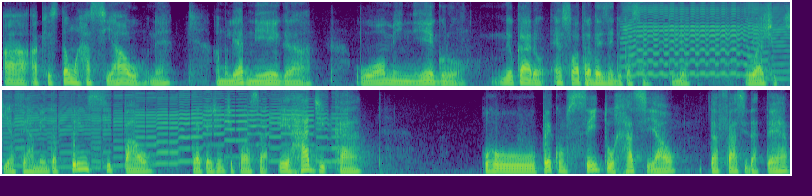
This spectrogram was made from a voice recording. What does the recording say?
à, à questão racial, né? A mulher negra, o homem negro, meu caro, é só através da educação, entendeu? Eu acho que a ferramenta principal para que a gente possa erradicar o preconceito racial da face da terra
